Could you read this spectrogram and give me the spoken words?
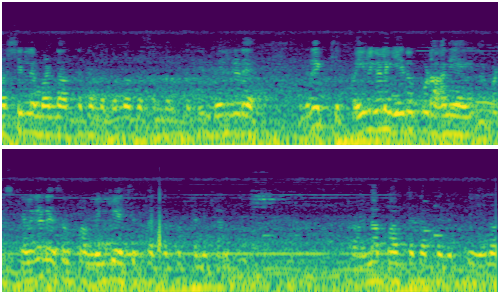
ಪರಿಶೀಲನೆ ಮಾಡ ಅಂತಕ್ಕಂಥ ಬಂದಂಥ ಸಂದರ್ಭದಲ್ಲಿ ಮೇಲ್ಗಡೆ ಅಂದರೆ ಫೈಲ್ಗಳಿಗೆ ಏನೂ ಕೂಡ ಹಾನಿಯಾಗಿಲ್ಲ ಬಟ್ ಕೆಳಗಡೆ ಸ್ವಲ್ಪ ಬೆಂಕಿ ಹಚ್ಚಿರ್ತಕ್ಕಂಥ ಕಣ್ಣಪ್ಪ ಅಂತಕ್ಕಂಥ ವ್ಯಕ್ತಿ ಏನೋ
